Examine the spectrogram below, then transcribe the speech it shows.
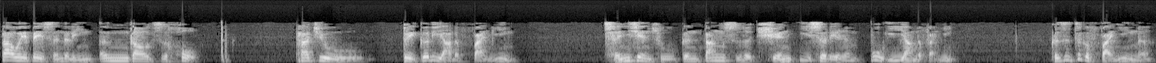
大卫被神的灵恩膏之后，他就对歌利亚的反应呈现出跟当时的全以色列人不一样的反应。可是这个反应呢，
